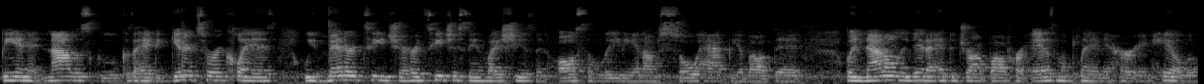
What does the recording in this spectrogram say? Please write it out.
being at Nylah school because I had to get her to her class. We met her teacher. Her teacher seems like she is an awesome lady and I'm so happy about that. But not only that, I had to drop off her asthma plan and her inhaler.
